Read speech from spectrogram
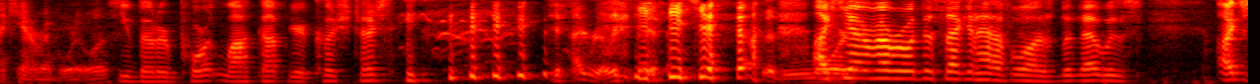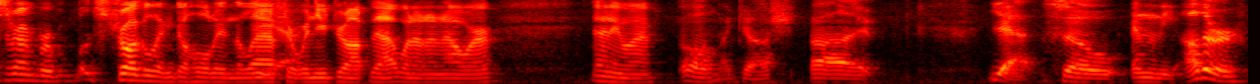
I can't remember what it was. You better port lock up your cush tush. Did I really say that? yeah. I can't remember what the second half was, but that was. I just remember struggling to hold in the laughter Yeah. when you dropped that one out of nowhere. Anyway, Oh my gosh. Uh, yeah. So, and then the other,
